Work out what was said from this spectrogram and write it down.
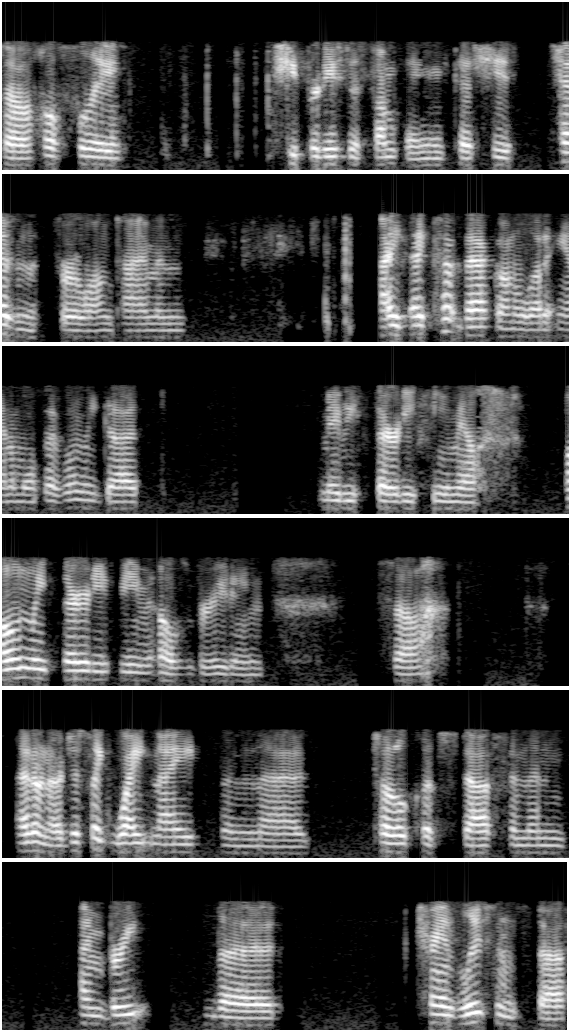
So hopefully she produces something because she's hasn't for a long time and I I cut back on a lot of animals. I've only got maybe 30 females. only 30 females breeding. So I don't know, just like White Knights and uh Total Eclipse stuff and then I'm breed the translucent stuff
